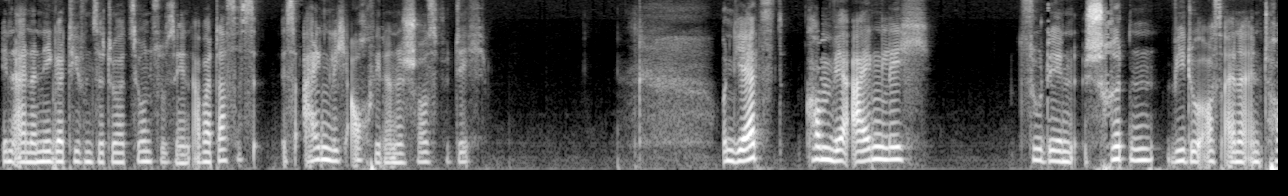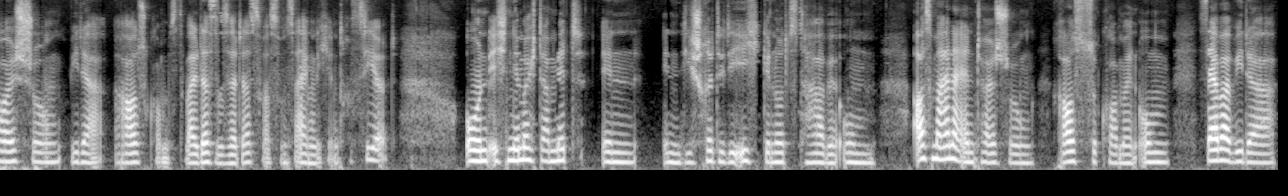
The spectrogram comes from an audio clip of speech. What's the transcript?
in einer negativen Situation zu sehen. Aber das ist ist eigentlich auch wieder eine Chance für dich. Und jetzt kommen wir eigentlich zu den Schritten, wie du aus einer Enttäuschung wieder rauskommst, weil das ist ja das, was uns eigentlich interessiert. Und ich nehme euch damit in, in die Schritte, die ich genutzt habe, um aus meiner Enttäuschung rauszukommen, um selber wieder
